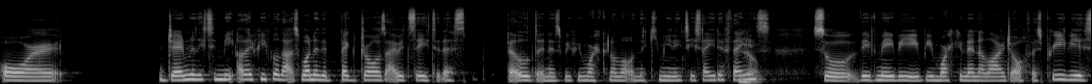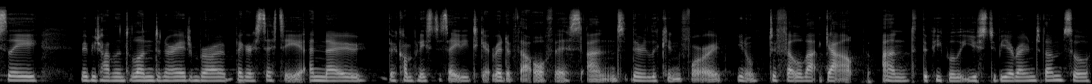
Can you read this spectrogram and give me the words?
or generally to meet other people. That's one of the big draws I would say to this building is we've been working a lot on the community side of things. Yeah. So they've maybe been working in a large office previously, maybe traveling to London or Edinburgh, a bigger city, and now their company's decided to get rid of that office and they're looking for, you know, to fill that gap and the people that used to be around them. So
